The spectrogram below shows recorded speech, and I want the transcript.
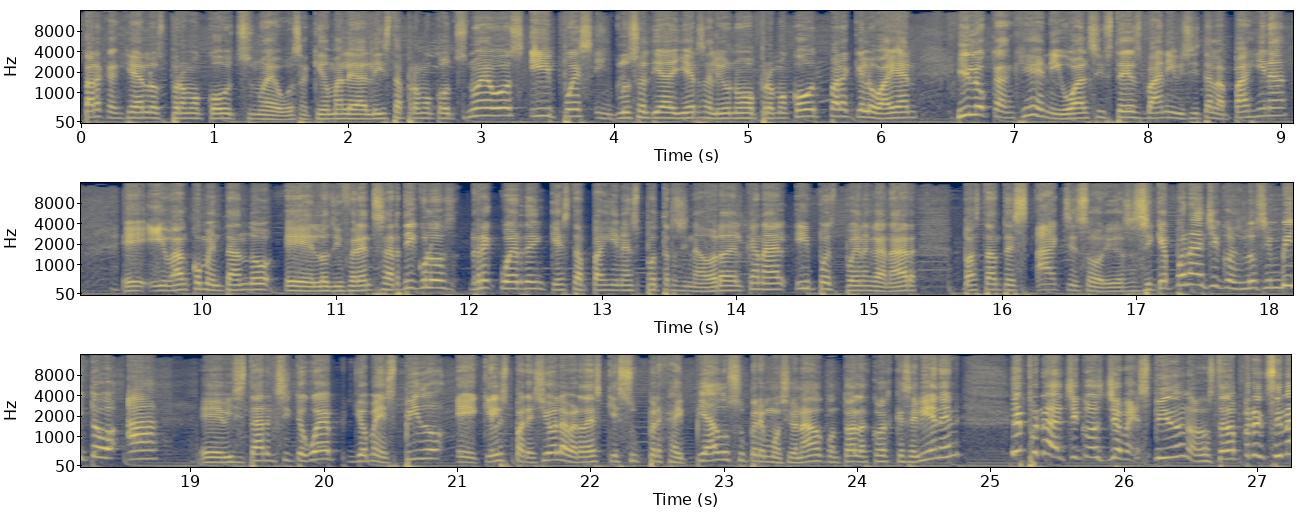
para canjear los promo codes nuevos aquí nomás le da lista promo codes nuevos y pues incluso el día de ayer salió un nuevo promo code para que lo vayan y lo canjeen igual si ustedes van y visitan la página eh, y van comentando eh, los diferentes artículos recuerden que esta página es patrocinadora del canal y pues pueden ganar bastantes accesorios así que pues nada chicos los invito a eh, visitar el sitio web. Yo me despido. ¿Qué les pareció? La verdad es que súper hypeado, súper emocionado con las cosas que se vienen. Y pues nada chicos, yo me despido. Nos vemos hasta la próxima.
